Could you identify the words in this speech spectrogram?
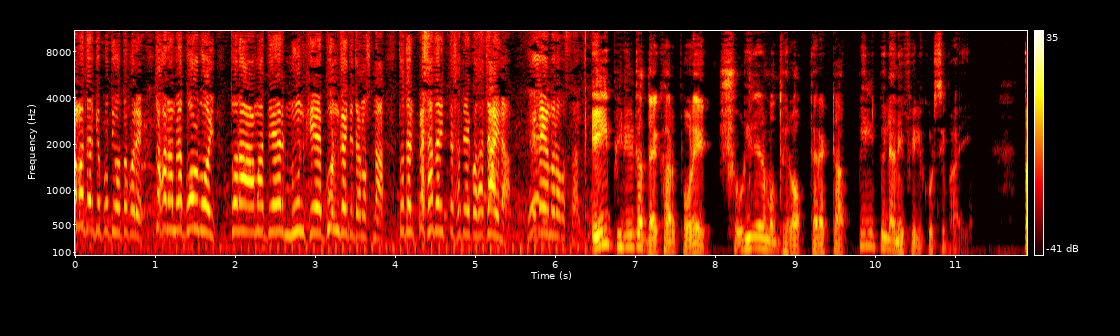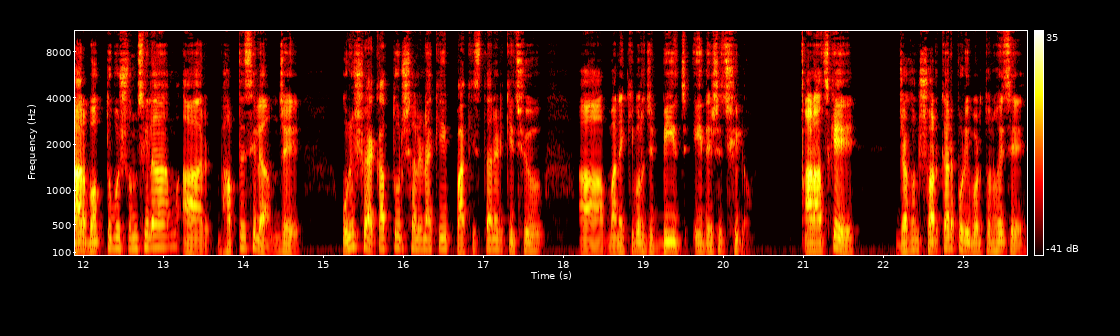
আমাদেরকে প্রতিহত করে, তখন আমরা বলবোই, তোরা আমাদের নুন খেয়ে গুণ গাইতে জানোস না। তোদের পেশাদারিত্বের সাথে কথা যায় না। এটাই আমার অবস্থান। এই ভিডিওটা দেখার পরে শরীরের মধ্যে রক্তের একটা পিলপিলানি ফিল করছি ভাই। তার বক্তব্য শুনছিলাম আর ভাবতেছিলাম যে উনিশশো একাত্তর সালে নাকি পাকিস্তানের কিছু মানে কি বলে যে বীজ এই দেশে ছিল। আর আজকে যখন সরকার পরিবর্তন হয়েছে,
